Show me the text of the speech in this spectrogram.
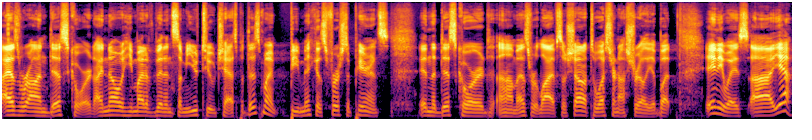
as we're on Discord. I know he might have been in some YouTube chats, but this might be Mika's first appearance in the Discord um, as we're live. So shout out to Western Australia. But, anyways, uh, yeah,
